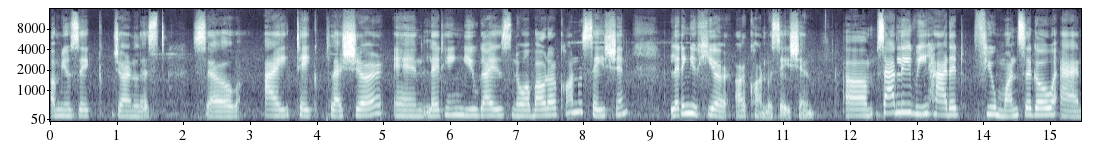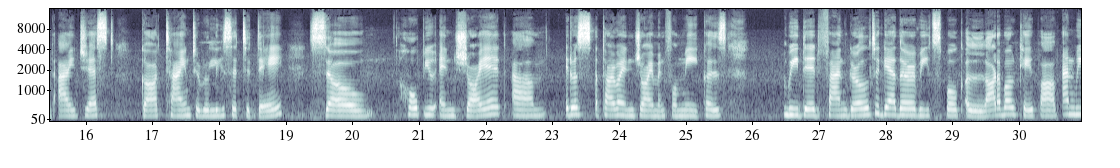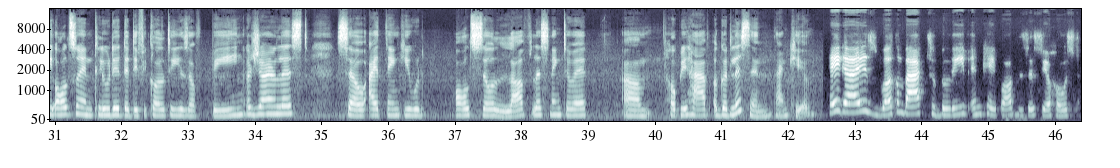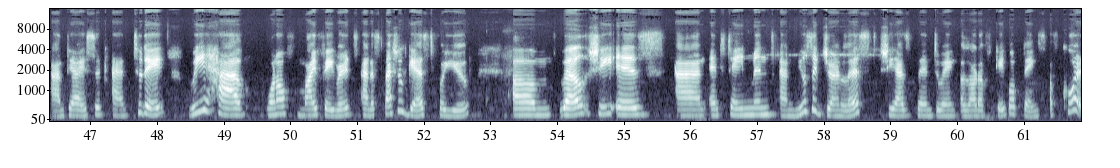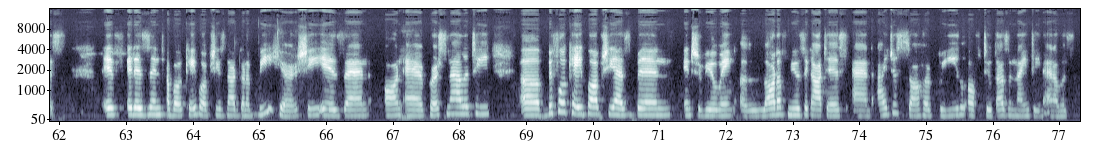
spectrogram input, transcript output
a music journalist. So I take pleasure in letting you guys know about our conversation, letting you hear our conversation. Um, sadly, we had it a few months ago, and I just got time to release it today. So, hope you enjoy it. Um, it was a thorough enjoyment for me because we did fangirl together. We spoke a lot about K pop, and we also included the difficulties of being a journalist. So I think you would also love listening to it. Um, hope you have a good listen. Thank you. Hey guys, welcome back to Believe in K pop. This is your host, Anthea Isaac, and today we have one of my favorites and a special guest for you. Um, well, she is an entertainment and music journalist. She has been doing a lot of K pop things. Of course, if it isn't about K pop, she's not going to be here. She is an on air personality. Uh, before K pop, she has been interviewing a lot of music artists, and I just saw her reel of 2019 and I was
